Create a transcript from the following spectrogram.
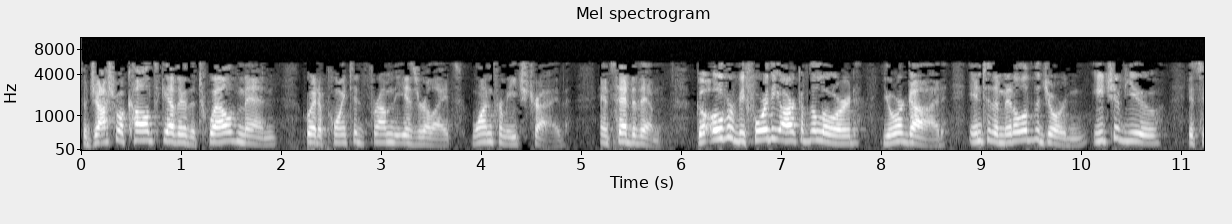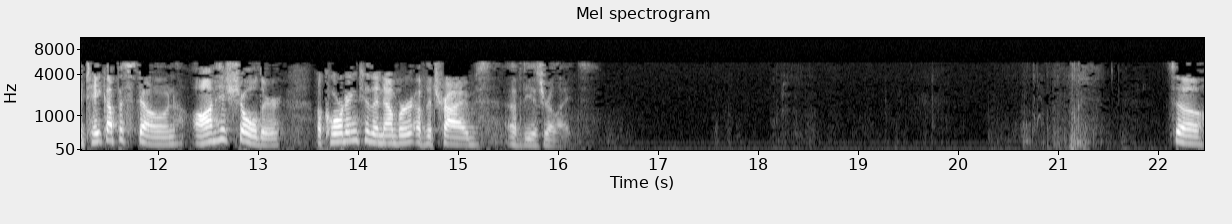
So Joshua called together the twelve men who had appointed from the Israelites, one from each tribe, and said to them, Go over before the ark of the Lord your God into the middle of the Jordan. Each of you is to take up a stone on his shoulder according to the number of the tribes of the Israelites. So,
